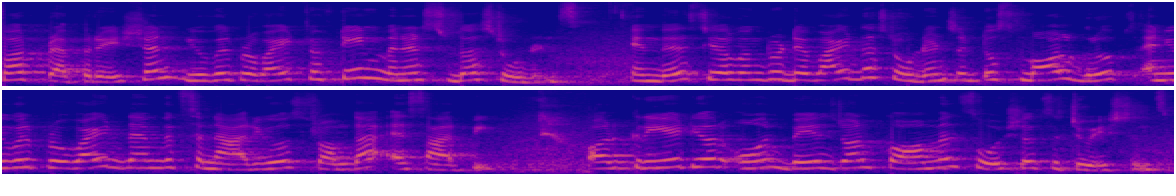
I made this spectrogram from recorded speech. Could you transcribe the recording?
For preparation, you will provide 15 minutes to the students. In this, you are going to divide the students into small groups and you will provide them with scenarios from the SRP or create your own based on common social situations.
